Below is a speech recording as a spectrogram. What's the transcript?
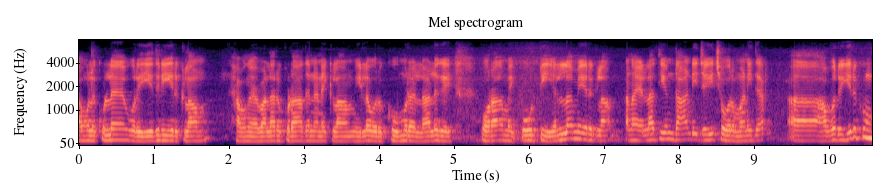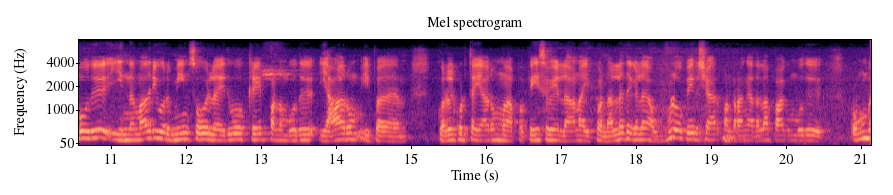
அவங்களுக்குள்ள ஒரு எதிரி இருக்கலாம். அவங்க வளரக்கூடாதுன்னு நினைக்கலாம். இல்லை ஒரு குமுறல் அழுகை பொறாமை போட்டி எல்லாமே இருக்கலாம். ஆனால் எல்லாத்தையும் தாண்டி ஜெயிச்ச ஒரு மனிதர் அவர் இருக்கும்போது இந்த மாதிரி ஒரு மீம்ஸோ இல்லை எதுவோ க்ரியேட் பண்ணும்போது யாரும் இப்போ குரல் கொடுத்த யாரும் அப்போ பேசவே இல்லை. ஆனால் இப்போ நல்லதுகளை அவ்வளோ பேர் ஷேர் பண்ணுறாங்க அதெல்லாம் பார்க்கும்போது ரொம்ப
